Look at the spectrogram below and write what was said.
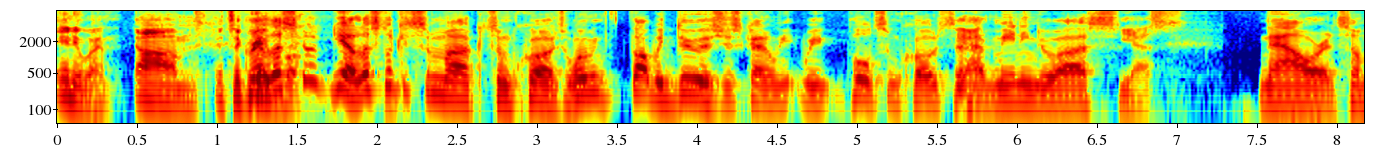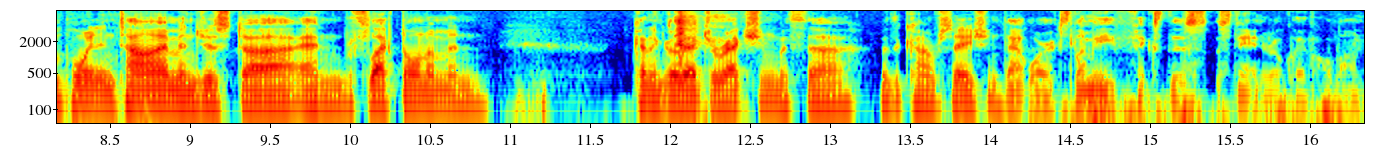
Anyway, um, it's a great Yeah, let's book. go. Yeah, let's look at some uh, some quotes. What we thought we'd do is just kind of we, we pulled some quotes that have meaning to us Yes. now or at some point in time, and just uh, and reflect on them and kind of go that direction with uh, with the conversation. that works. Let me fix this stand real quick. Hold on.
